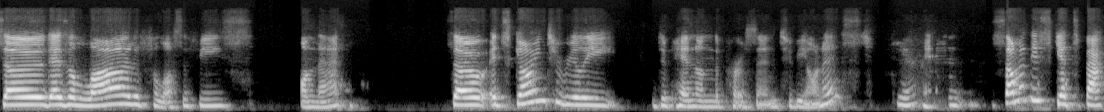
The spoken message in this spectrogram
So there's a lot of philosophies on that. So it's going to really depend on the person, to be honest. Yeah. And some of this gets back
